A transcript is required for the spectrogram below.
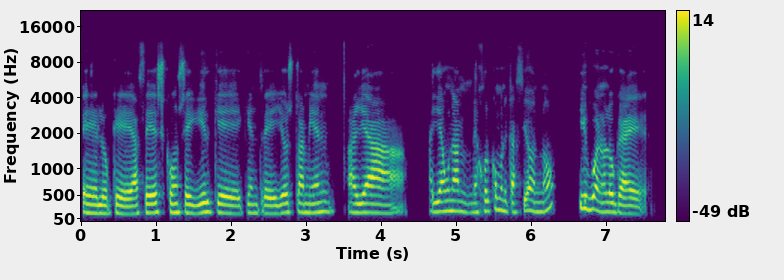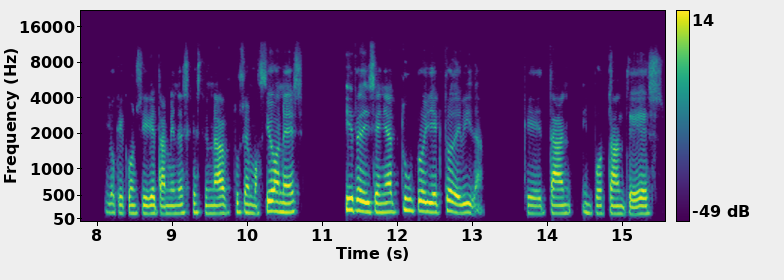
eh, lo que hace es conseguir que, que entre ellos también haya haya una mejor comunicación, ¿no? Y bueno, lo que, lo que consigue también es gestionar tus emociones y rediseñar tu proyecto de vida, que tan importante es.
